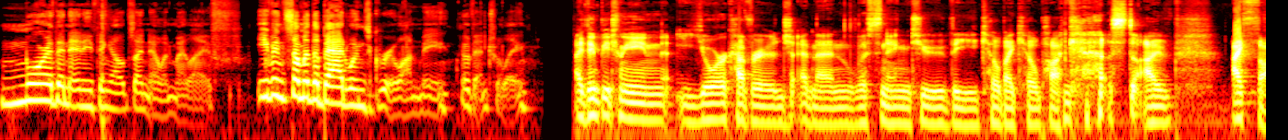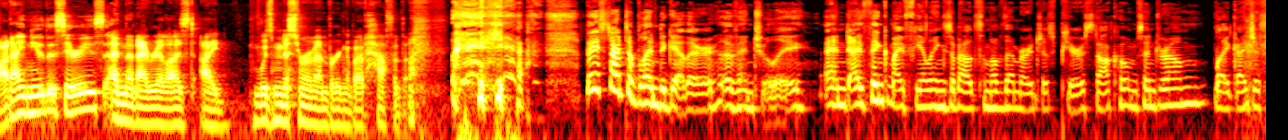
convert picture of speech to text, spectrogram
more than anything else I know in my life. Even some of the bad ones grew on me eventually. I think between your coverage and then listening to the Kill by Kill podcast, I I thought I knew the series, and then I realized I was misremembering about half of them. yeah, they start to blend together eventually. And I think my feelings about some of them are just pure Stockholm syndrome. Like, I just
